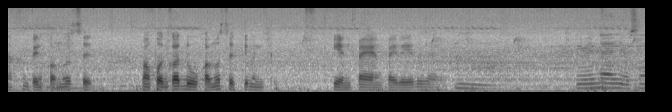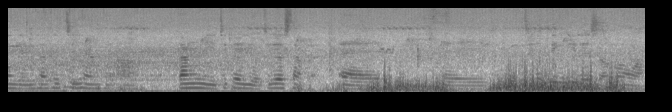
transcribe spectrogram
นะมันเป็นความรู้สึก บางคนก็ดูความรู้สึกที่มันเปลี่ยนแปลงไปเรื่อย嗯，因为呢，有些人他是这样的啊，当你这个有这个上，呃呃这个定义的时候啊，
